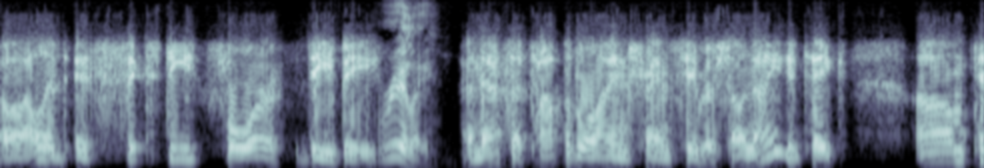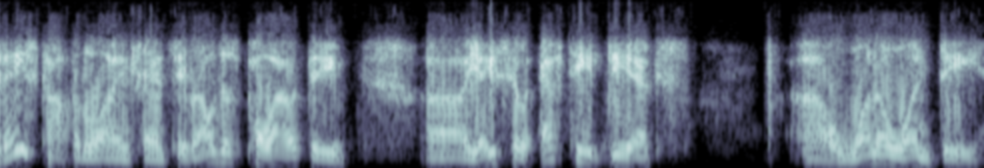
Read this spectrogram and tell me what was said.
Well, it, it's 64 dB. Really? And that's a top of the line transceiver. So now you can take Um, today's top of the line transceiver, I'll just pull out the uh, Yaesu FTDX uh, 101D.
